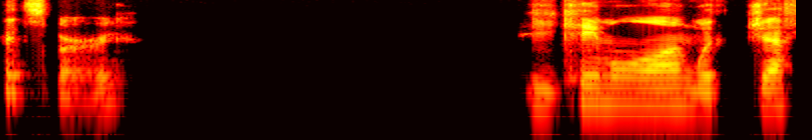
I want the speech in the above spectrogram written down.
Pittsburgh. He came along with Jeff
